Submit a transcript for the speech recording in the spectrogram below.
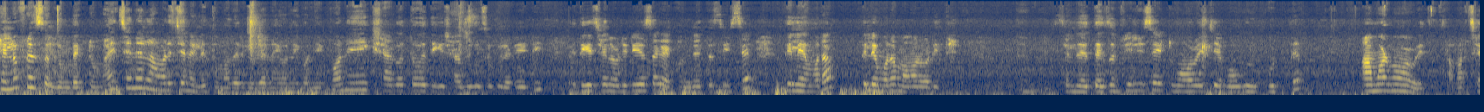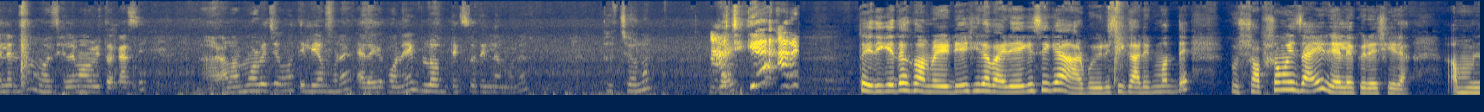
Hello friends welcome back to my channel আমার চ্যানেলে তোমাদেরকে জানাই অনেক অনেক অনেক স্বাগত। এদিকে সাজুগুজু করে রেডি। এদিকে ছেলে রেডি আছে এখন যেতে শিখছে তেলে আমরা তেলে আমরা মামার বাড়িতে। ছেলে যেতে একজন ফিরেছে একটু মামার বাড়ি যাব ঘুরতে। আমার মামার বাড়িতে আমার ছেলে না আমার ছেলে মামার বাড়িতে কাছে। আর আমার মামার বাড়ি যাব তেলিয়া মোড়া এর আগে অনেক ব্লগ দেখছ দেখলাম মোড়া তো চলো যাই তো এদিকে দেখো আমরা রেডি শিরা বাইরে গেছি গা আর বই রয়েছি গাড়ির মধ্যে। সবসময় যাই রেলে করে শিরা।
